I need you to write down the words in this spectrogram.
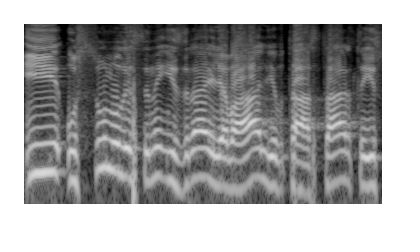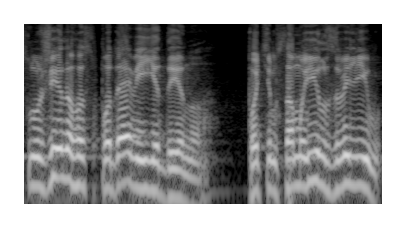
І усунули сини Ізраїля Ваалів та Астарти і служили Господеві єдино. Потім Самуїл звелів:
